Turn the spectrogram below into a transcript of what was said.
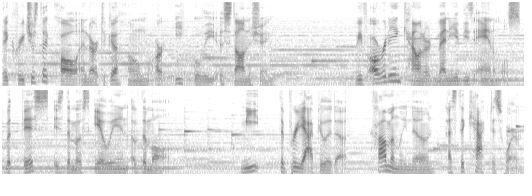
The creatures that call Antarctica home are equally astonishing. We've already encountered many of these animals, but this is the most alien of them all. Meet the Priapulida, commonly known as the cactus worm.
